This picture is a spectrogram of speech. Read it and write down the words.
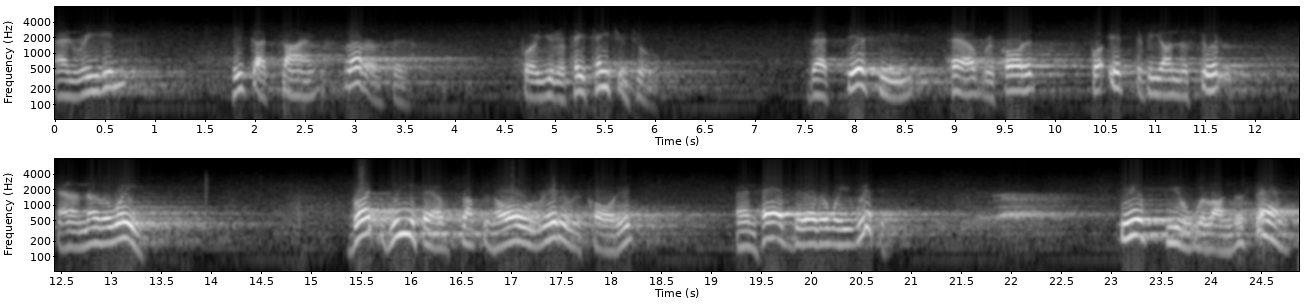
and reading. He got science letters there for you to pay attention to. That this he have recorded for it to be understood in another way. But we have something already recorded and have the other way with it. If you will understand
